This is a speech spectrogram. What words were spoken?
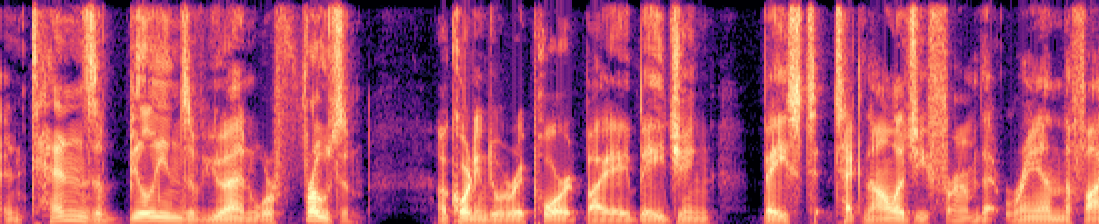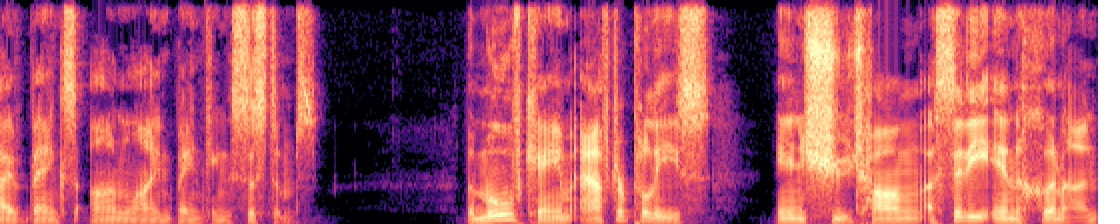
and tens of billions of yuan were frozen, according to a report by a Beijing based technology firm that ran the five banks' online banking systems. The move came after police in Xuchang, a city in Henan,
